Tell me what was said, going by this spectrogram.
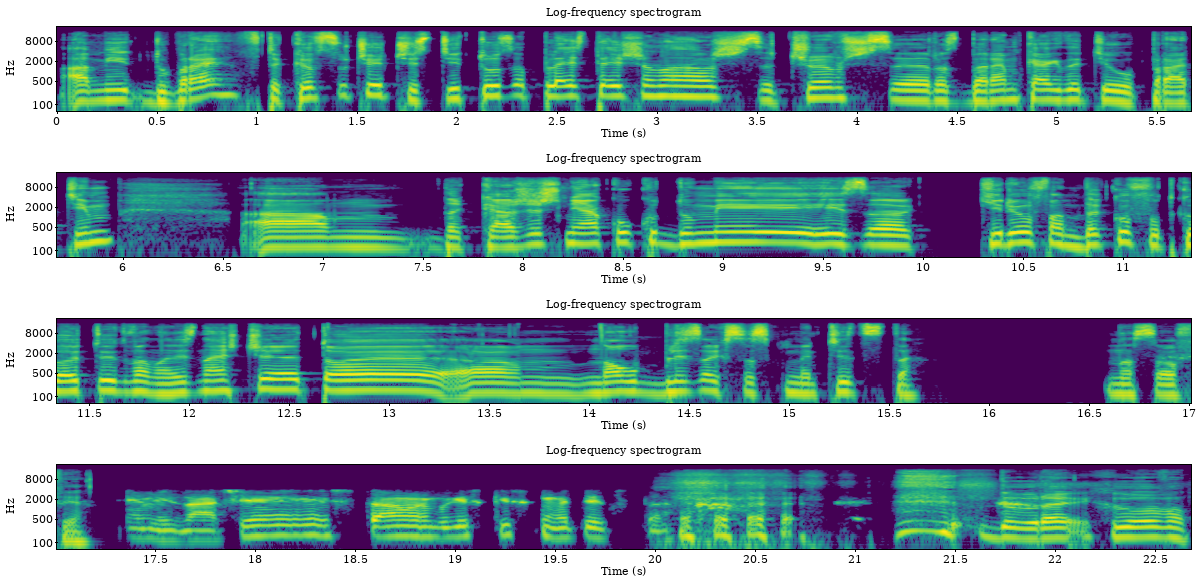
Ами, добре, в такъв случай честито за PlayStation, ще се чуем, ще се разберем как да ти го пратим. Ам, да кажеш няколко думи и за Кирил Фандъков, от който идва, нали? Знаеш, че той е ам, много близък с кметицата на София. Еми, значи, ставаме близки с кметицата. Добре, хубаво.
